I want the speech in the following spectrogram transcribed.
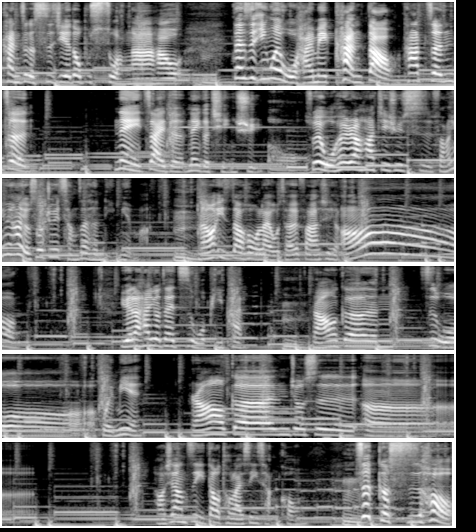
看这个世界都不爽啊。好，嗯、但是因为我还没看到他真正内在的那个情绪，哦、所以我会让他继续释放，因为他有时候就会藏在很里面嘛。嗯，然后一直到后来，我才会发现，哦，原来他又在自我批判。嗯，然后跟自我毁灭，然后跟就是呃，好像自己到头来是一场空。嗯、这个时候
